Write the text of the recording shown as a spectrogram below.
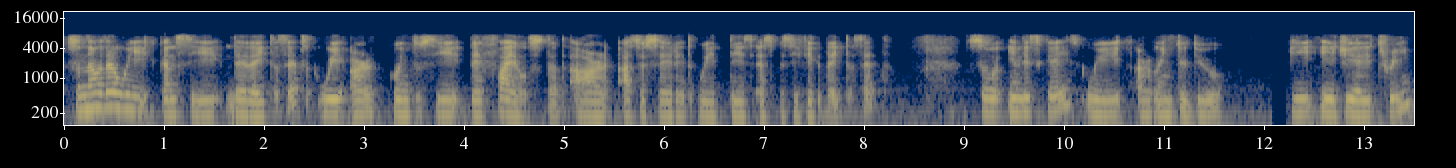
So now that we can see the datasets, we are going to see the files that are associated with this specific dataset. So in this case, we are going to do PyEGA3,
